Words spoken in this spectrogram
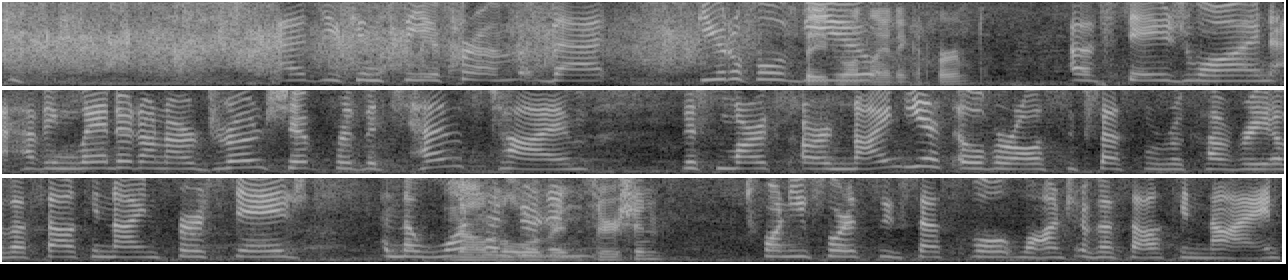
Keep. As you can see from that beautiful Stage view one landing confirmed. of stage one, having landed on our drone ship for the 10th time, this marks our 90th overall successful recovery of a Falcon 9 first stage and the 124th successful launch of a Falcon 9.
